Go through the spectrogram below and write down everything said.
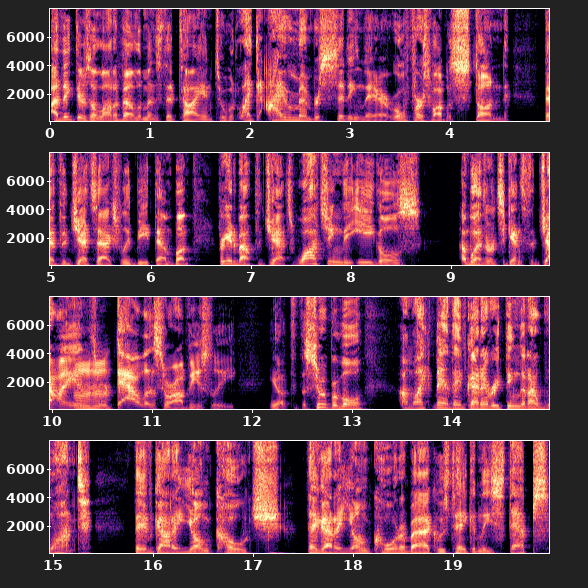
I think there's a lot of elements that tie into it. Like I remember sitting there. Well, first of all, I was stunned that the Jets actually beat them. But forget about the Jets. Watching the Eagles, whether it's against the Giants or mm-hmm. Dallas or obviously you know to the Super Bowl, I'm like, man, they've got everything that I want. They've got a young coach. They got a young quarterback who's taking these steps.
